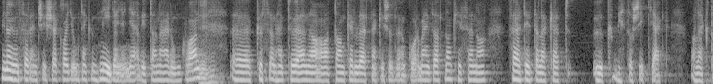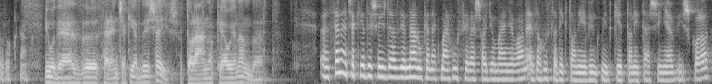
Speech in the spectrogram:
Mi nagyon szerencsések vagyunk, nekünk négy anyanyelvi tanárunk van, uh-huh. köszönhetően a tankerületnek és az önkormányzatnak, hiszen a feltételeket ők biztosítják a lektoroknak. Jó, de ez szerencse kérdése is, hogy találnak-e olyan embert? Szerencse kérdése is, de azért nálunk ennek már 20 éves hagyománya van, ez a 20. tanévünk mindkét tanítási nyelvvizsgola.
